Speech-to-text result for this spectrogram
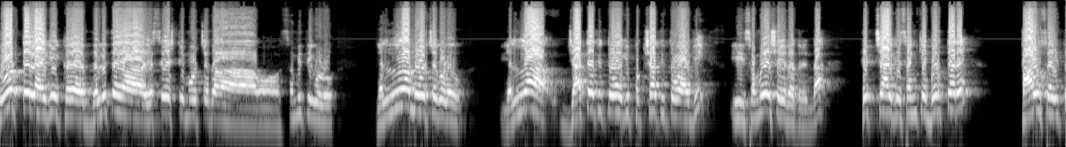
ಟೋಟಲ್ ಆಗಿ ದಲಿತ ಎಸ್ ಎಸ್ ಟಿ ಮೋರ್ಚಾದ ಸಮಿತಿಗಳು, ಎಲ್ಲ ಮೋರ್ಚಾಗಳು, ಎಲ್ಲ ಜಾತ್ಯತೀತವಾಗಿ, ಪಕ್ಷಾತೀತವಾಗಿ ಈ ಸಮಾವೇಶ ಇರೋದ್ರಿಂದ ಹೆಚ್ಚಾಗಿ ಸಂಖ್ಯೆ ಬರ್ತಾರೆ. ತಾವು ಸಹಿತ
